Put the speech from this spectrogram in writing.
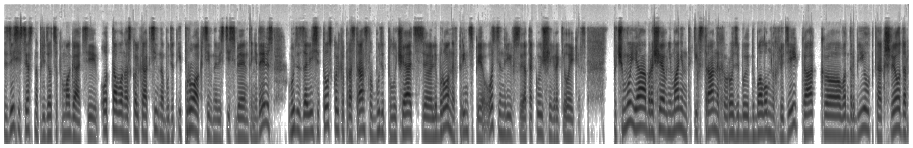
здесь, естественно, придется помогать. И от того, насколько активно будет и проактивно агрессивно вести себя Энтони Дэвис, будет зависеть то, сколько пространства будет получать э, Леброн и, в принципе, Остин Ривз и атакующие игроки Лейкерс. Почему я обращаю внимание на таких странных и вроде бы дуболомных людей, как э, Вандербилд, как Шредер?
